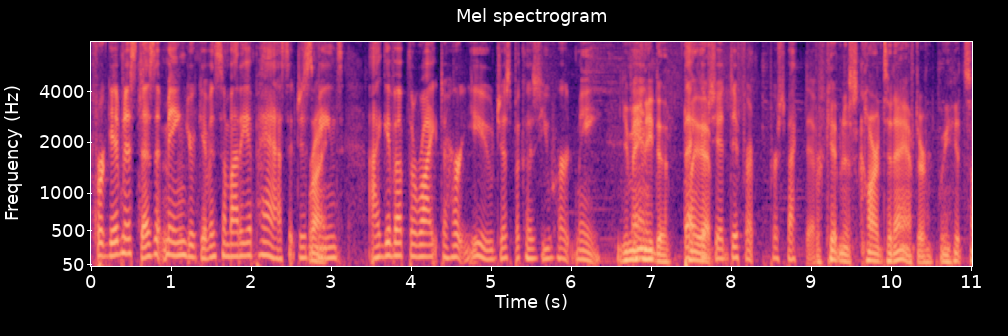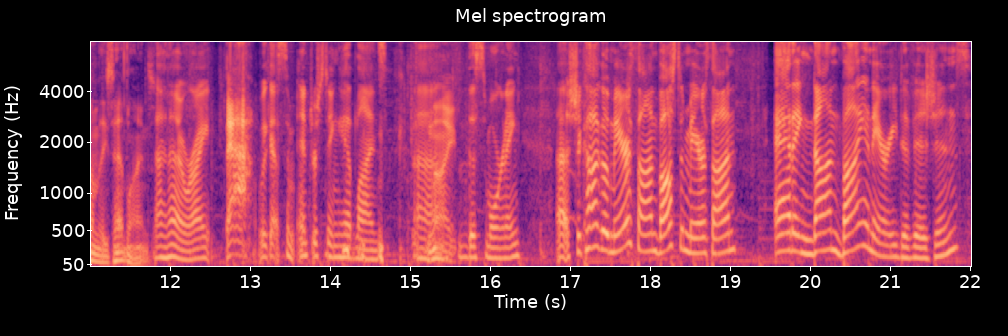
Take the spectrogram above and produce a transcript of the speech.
forgiveness doesn't mean you're giving somebody a pass. It just Right. means I give up the right to hurt you just because you hurt me. You may And need to that play gives that you a different perspective. forgiveness card today after we hit some of these headlines. I know, right? Ah, we got some interesting headlines uh, this morning. Uh, Chicago Marathon, Boston Marathon, adding non-binary divisions.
